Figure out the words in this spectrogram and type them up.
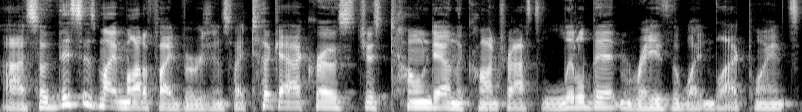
Uh, so this is my modified version. So I took Acros, just toned down the contrast a little bit and raised the white and black points.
